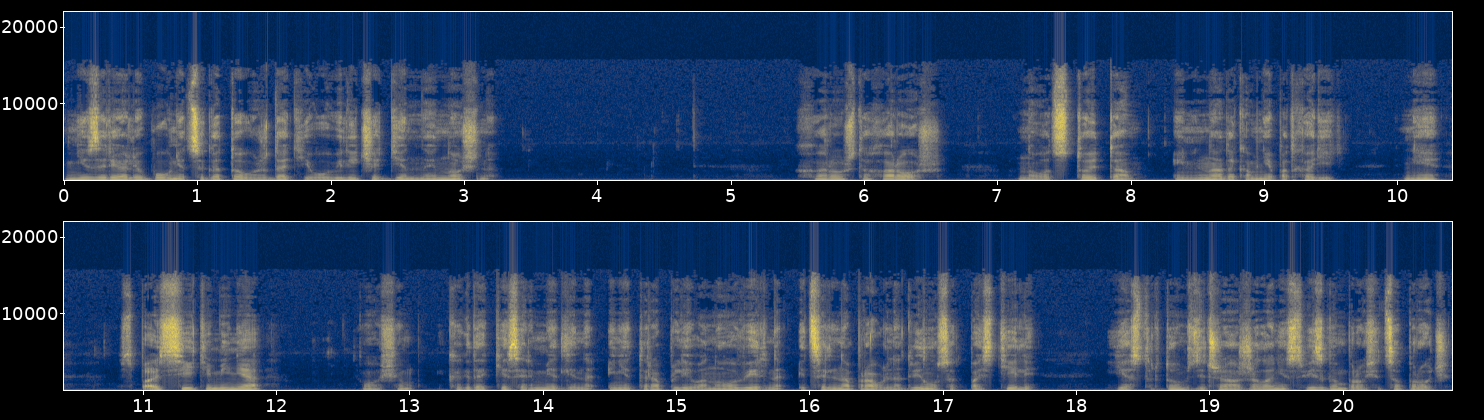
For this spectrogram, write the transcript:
Не зря любовницы готовы ждать его величия денно и ночно. Хорош-то хорош, но вот стой там, и не надо ко мне подходить. Не «Спасите меня!» В общем, когда кесарь медленно и неторопливо, но уверенно и целенаправленно двинулся к постели, я с трудом сдержал желание с визгом броситься прочь.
